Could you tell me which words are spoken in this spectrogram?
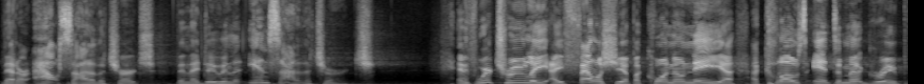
that are outside of the church than they do in the inside of the church. And if we're truly a fellowship, a koinonia, a close, intimate group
